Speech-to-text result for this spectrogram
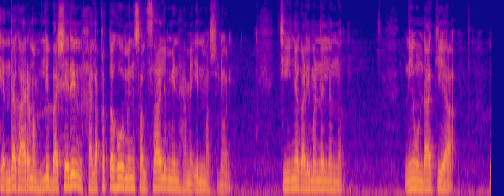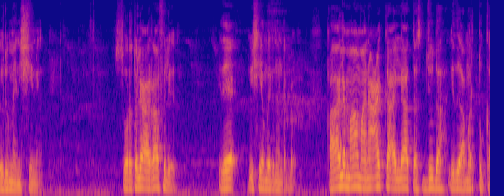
എന്താ കാരണം? ലി ബഷരിൻ ഹലക്കത്തഹു മിൻ സൽസാലിം മിൻ ഹമയിൻ മസ്നൂൻ. ചീഞ്ഞ കളിമണ്ണിൽ നിന്ന് നീ ഉണ്ടാക്കിയ ഒരു മനുഷ്യന്. സൂറത്തുൽ അറാഫിൽ ഇതേ വിഷയം വരുന്നുണ്ടല്ലോ. കാല മാ മനാക്ക അല്ല തസ്ജുദ ഇത് അമർത്തുക്ക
